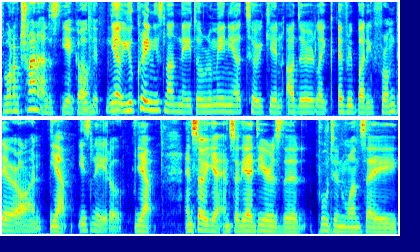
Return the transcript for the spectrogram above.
what I'm trying to understand yeah go on. Okay. Yeah, Ukraine is not NATO. Romania, Turkey, and other like everybody from there on yeah is NATO. Yeah, and so yeah, and so the idea is that Putin wants a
